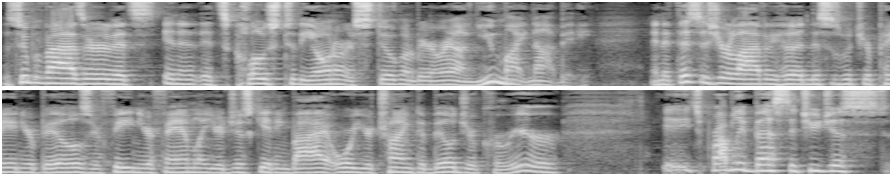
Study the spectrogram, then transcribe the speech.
the supervisor that's in it, it's close to the owner is still going to be around. You might not be. And if this is your livelihood and this is what you're paying your bills, you're feeding your family, you're just getting by, or you're trying to build your career, it's probably best that you just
